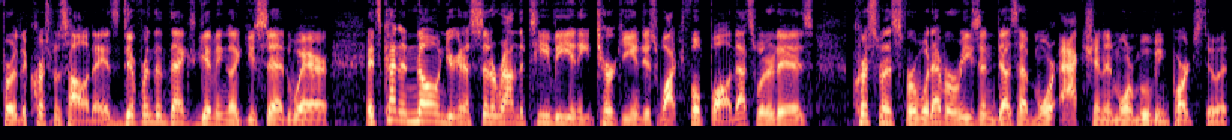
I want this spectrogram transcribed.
for the Christmas holiday. It's different than Thanksgiving, like you said, where it's kind of known you're going to sit around the TV and eat turkey and just watch football. That's what it is. Christmas, for whatever reason, does have more action and more moving parts to it.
